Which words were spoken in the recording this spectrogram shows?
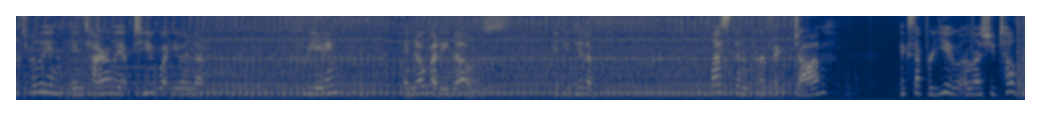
It's really entirely up to you what you end up creating. And nobody knows if you did a less than perfect job, except for you, unless you tell them.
